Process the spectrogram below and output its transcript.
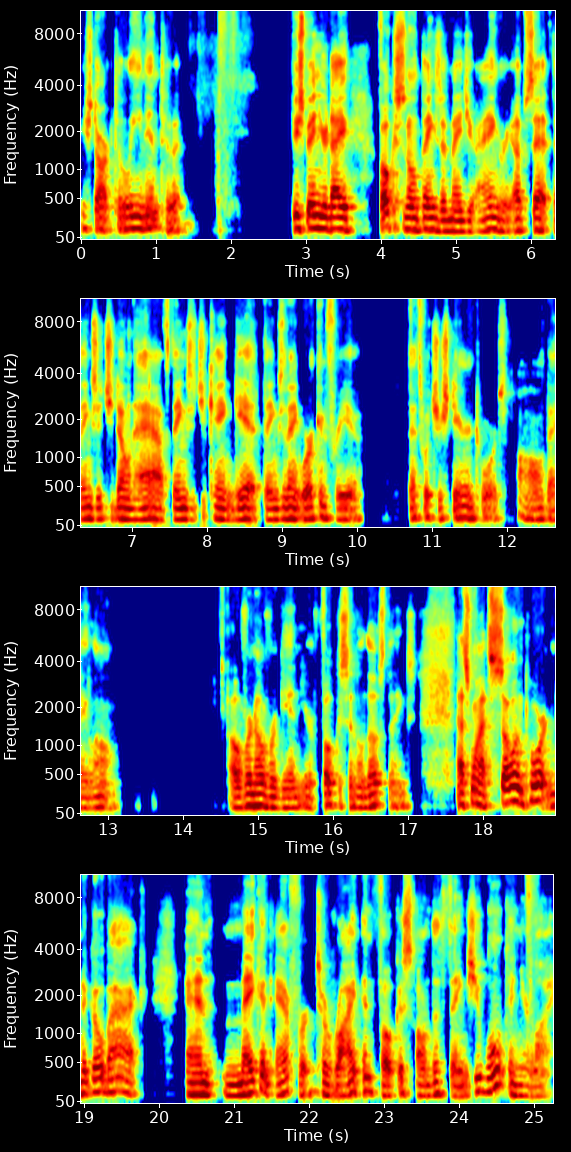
you start to lean into it. If you spend your day focusing on things that have made you angry, upset, things that you don't have, things that you can't get, things that ain't working for you, that's what you're steering towards all day long. Over and over again, you're focusing on those things. That's why it's so important to go back and make an effort to write and focus on the things you want in your life.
